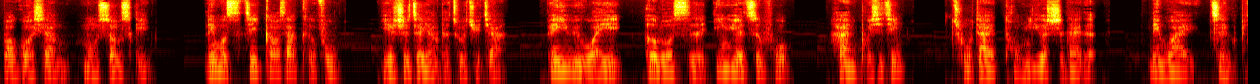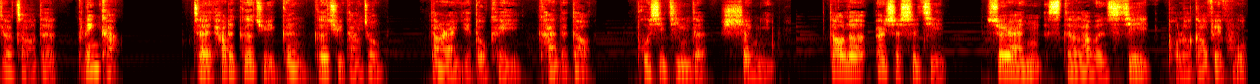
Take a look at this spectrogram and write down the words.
包括像穆索斯基、林姆斯基、高萨可夫也是这样的作曲家，被誉为俄罗斯音乐之父和普希金。处在同一个时代的，另外这个比较早的格林卡，在他的歌剧跟歌曲当中，当然也都可以看得到普希金的身影。到了二十世纪，虽然斯特拉文斯基、普罗高菲夫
